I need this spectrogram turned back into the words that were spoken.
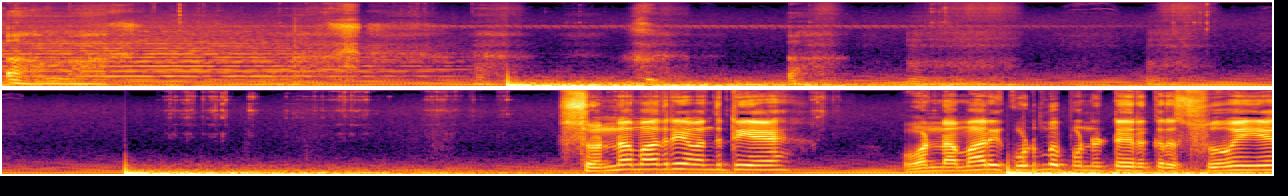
சொன்ன மாதிரியே வந்துட்டியே. உன்ன மாதிரி குடும்ப பொண்ணுட்டு இருக்கிற சுவையே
